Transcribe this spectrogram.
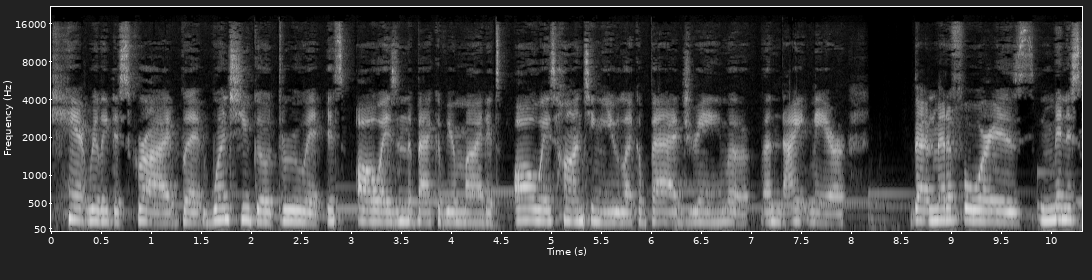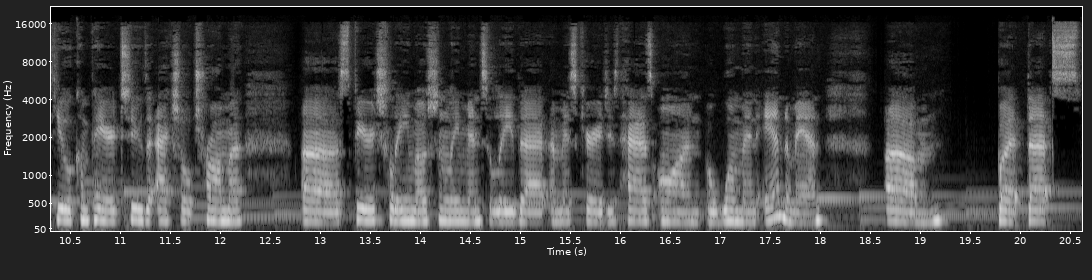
can't really describe, but once you go through it, it's always in the back of your mind. It's always haunting you like a bad dream a nightmare. That metaphor is minuscule compared to the actual trauma, uh, spiritually, emotionally, mentally, that a miscarriage has on a woman and a man. Um, but that's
